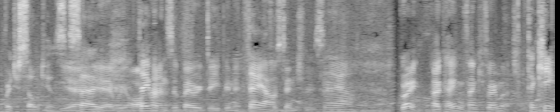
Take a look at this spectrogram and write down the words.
from British soldiers. Yeah, so yeah, we, our hands were, are buried deep in it for, they are. for centuries. They are. Great. Okay. Well, thank you very much. Thank you.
